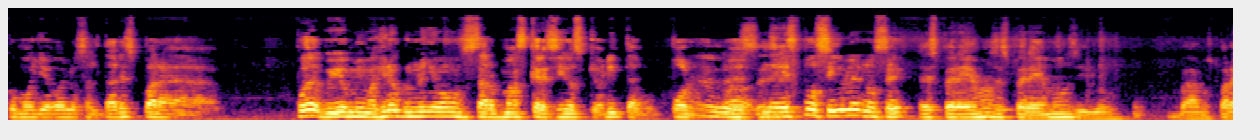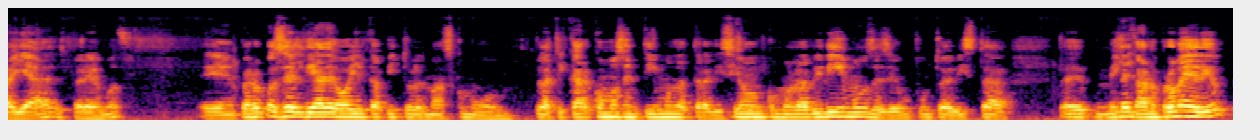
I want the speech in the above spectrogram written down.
cómo lleva los altares para, pues, yo me imagino que un año vamos a estar más crecidos que ahorita. Por, es, es, es, posible, no sé. Esperemos, esperemos, digo, vamos para allá, esperemos. Eh, pero pues el día de hoy el capítulo es más como platicar cómo sentimos la tradición, sí. cómo la vivimos desde un punto de vista eh, mexicano de, promedio.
